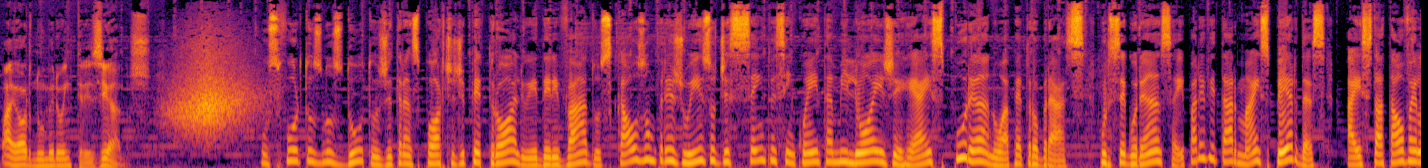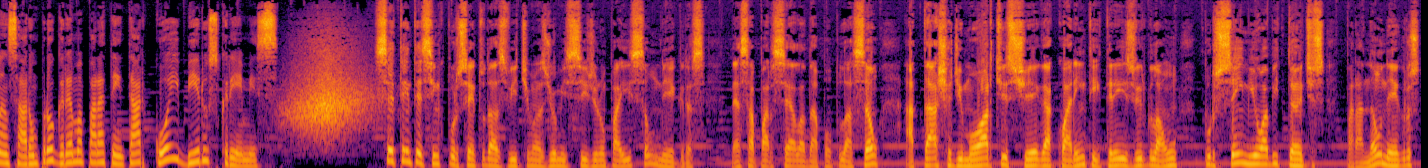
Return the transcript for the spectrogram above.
maior número em 13 anos. Os furtos nos dutos de transporte de petróleo e derivados causam prejuízo de 150 milhões de reais por ano à Petrobras. Por segurança e para evitar mais perdas, a estatal vai lançar um programa para tentar coibir os crimes. 75% das vítimas de homicídio no país são negras. Nessa parcela da população, a taxa de mortes chega a 43,1 por 100 mil habitantes. Para não negros,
